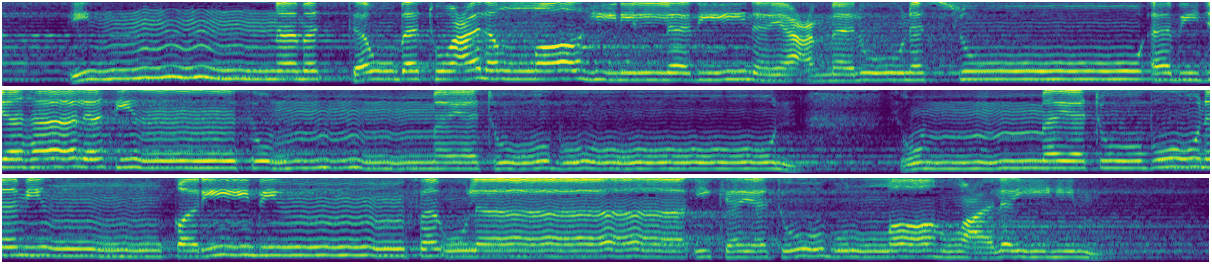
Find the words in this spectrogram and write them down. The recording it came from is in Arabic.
إنما التوبة على الله للذين يعملون السوء بجهالة ثم يتوبون ثم يتوبون من قريب فأولئك يتوب الله عليهم.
